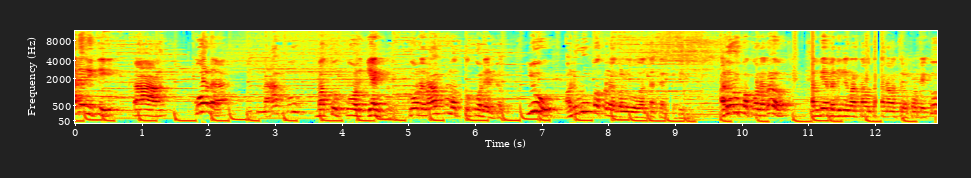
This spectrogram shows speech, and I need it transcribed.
ಅದೇ ರೀತಿ, ಆ ಕೋಣ ನಾಲ್ಕು ಮತ್ತು ಕೋಣ ಎಂಟು. ಕೋಣ ನಾಲ್ಕು ಮತ್ತು ಕೋನ ಎಂಟು. ಇವು ಅನುರೂಪ ಕೋನಗಳು ಅಂತ ಕರಿತೀವಿ. ಅನುರೂಪ ಕೋಣಗಳು ಒಂದೇ ಬದಿಗೆ ಬರ್ತಾವ ಅಂತ ನಾವು ತಿಳ್ಕೊಬೇಕು.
